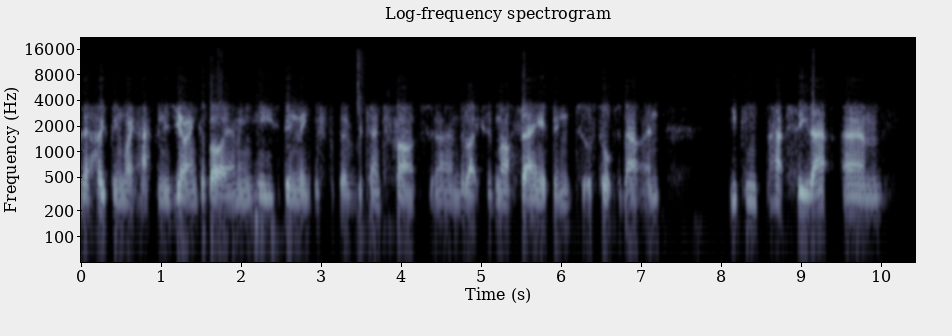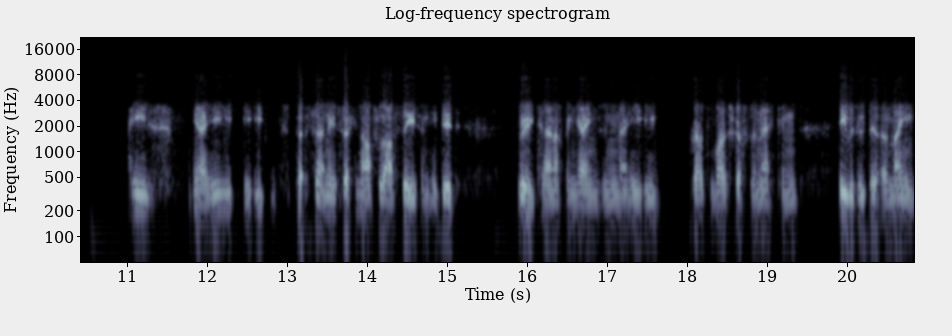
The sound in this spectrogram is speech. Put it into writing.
they're hoping won't happen is Yohan Cabaye. I mean, he's been linked with the return to France. Um, the likes of Marseille have been sort of talked about, and you can perhaps see that. Um, he's, you know, he, he, certainly in the second half of last season he did really turn up in games, and you know he, he grabbed him by the scruff of the neck and he was a, a, main,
